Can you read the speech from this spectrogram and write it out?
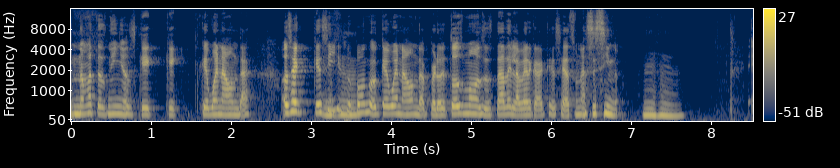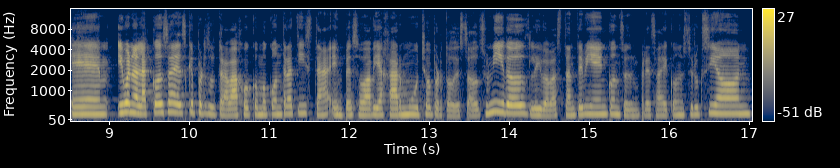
no matas niños, qué, qué, qué buena onda. O sea, que sí, supongo, qué buena onda, pero de todos modos está de la verga que seas un asesino. Em, y bueno, la cosa es que por su trabajo como contratista empezó a viajar mucho por todo Estados Unidos, le iba bastante bien con su empresa de construcción,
